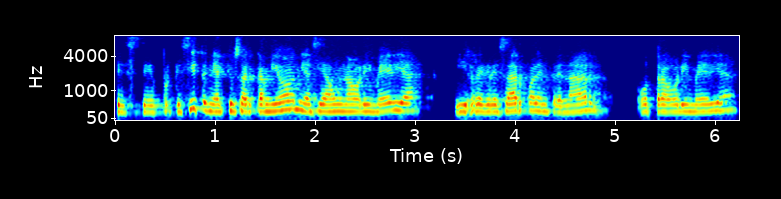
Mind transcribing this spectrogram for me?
este, porque sí, tenía que usar camión y hacía una hora y media y regresar para entrenar otra hora y media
